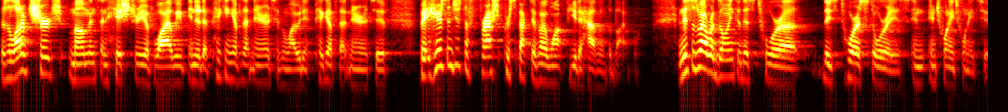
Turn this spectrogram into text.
There's a lot of church moments in history of why we ended up picking up that narrative and why we didn't pick up that narrative. But here's just a fresh perspective I want for you to have of the Bible. And this is why we're going through this Torah, these Torah stories in, in 2022.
